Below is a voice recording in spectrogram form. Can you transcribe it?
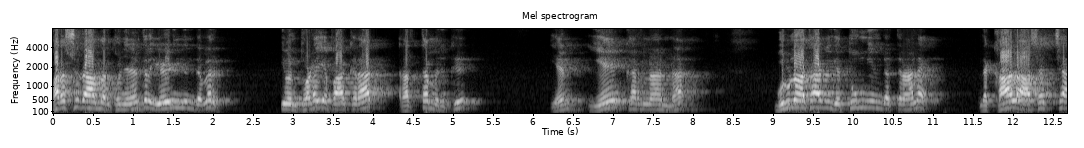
பரசுராமர் கொஞ்ச நேரத்தில் எழுந்திருந்தவர் இவன் தொடைய பார்க்கிறார் ரத்தம் இருக்கு. ஏன் ஏன் கர்ணான்னா குருநாதா நீங்க தூங்கின்றதுனால இந்த காலை அசைச்சா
